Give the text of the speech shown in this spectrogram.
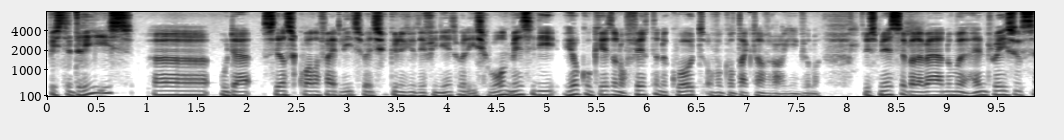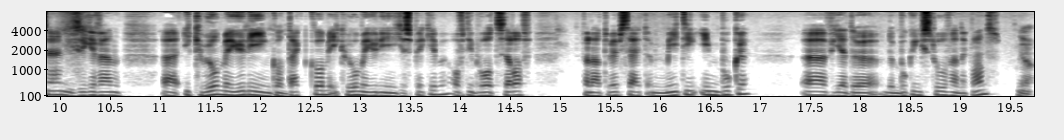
Piste 3 is eh, hoe dat sales qualified leads wel eens kunnen gedefinieerd worden, is gewoon mensen die heel concreet een offerte, een quote of een contactaanvraag invullen. Dus mensen wat wij noemen handraisers zijn, die zeggen van eh, ik wil met jullie in contact komen, ik wil met jullie in gesprek hebben, of die bijvoorbeeld zelf vanuit de website een meeting inboeken eh, via de, de boekingstoel van de klant. ja.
